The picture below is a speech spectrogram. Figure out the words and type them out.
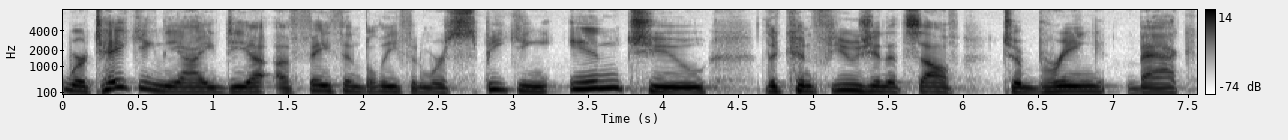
we're taking the idea of faith and belief and we're speaking into the confusion itself to bring back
